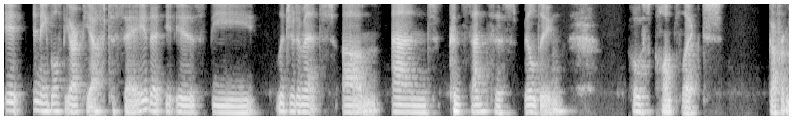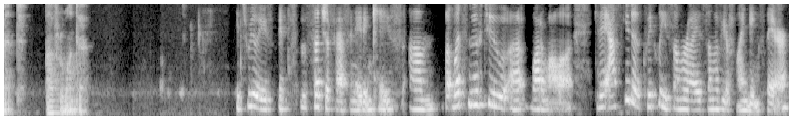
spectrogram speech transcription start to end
it enables the RPF to say that it is the legitimate um, and consensus building post conflict government of Rwanda. It's really it's such a fascinating case. Um, but let's move to uh, Guatemala. Can I ask you to quickly summarize some of your findings there?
